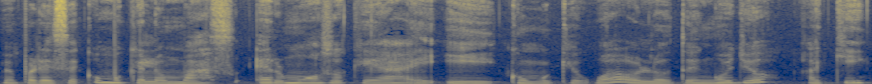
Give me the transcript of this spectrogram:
me parece como que lo más hermoso que hay y como que, wow, lo tengo yo aquí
